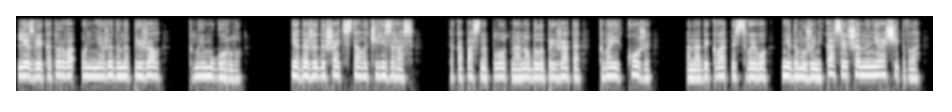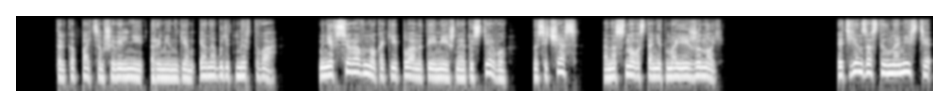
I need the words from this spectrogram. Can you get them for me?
лезвие которого он неожиданно прижал к моему горлу. Я даже дышать стала через раз. Так опасно плотно оно было прижато к моей коже, а на адекватность своего недомуженька совершенно не рассчитывала. Только пальцем шевельни, Ремингем, и она будет мертва. Мне все равно, какие планы ты имеешь на эту стерву, но сейчас она снова станет моей женой. Этьен застыл на месте,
